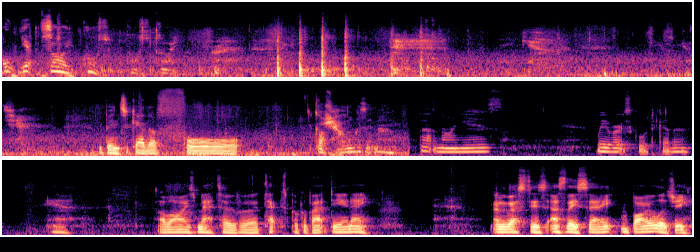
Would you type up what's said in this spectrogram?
oh, yeah, sorry, of course, of course, sorry. We've been together for, gosh, how long is it now? About nine years. We were at school together. Yeah. Our eyes met over a textbook about DNA. And the rest is, as they say, biology.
